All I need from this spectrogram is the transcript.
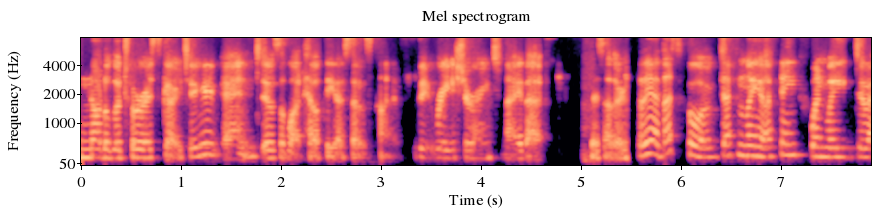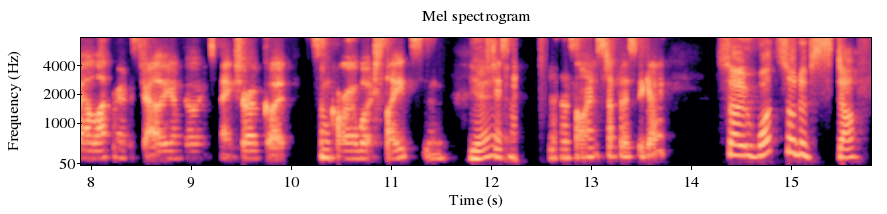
not all the tourists go to, and it was a lot healthier. So it was kind of a bit reassuring to know that there's other. But yeah, that's cool. Definitely, I think when we do our luck around Australia, I'm going to make sure I've got some coral watch slates and Yeah. do some science stuff as we go. So, what sort of stuff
